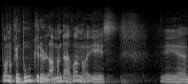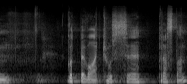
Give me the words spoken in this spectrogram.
Det var noen bokruller, men det var nå i, i um, godt bevart hos uh, prestene.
